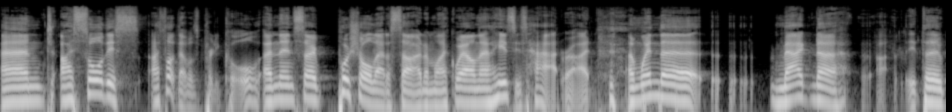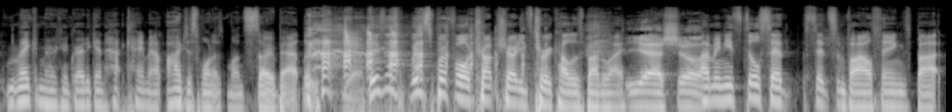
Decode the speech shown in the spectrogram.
And I saw this, I thought that was pretty cool. And then so push all that aside. I'm like, well, now here's his hat, right? and when the MAGA, uh, the Make America Great Again hat came out, I just wanted one so badly. Yeah. this is this is before Trump showed his true colors, by the way. Yeah, sure. I mean, he still said said some vile things, but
